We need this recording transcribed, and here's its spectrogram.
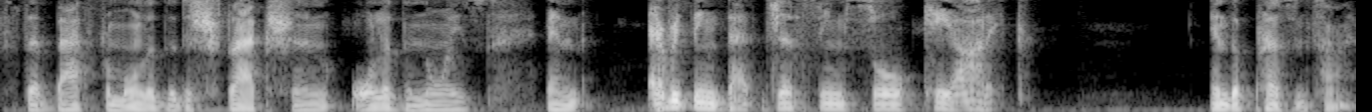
step back from all of the distraction all of the noise and everything that just seems so chaotic in the present time.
